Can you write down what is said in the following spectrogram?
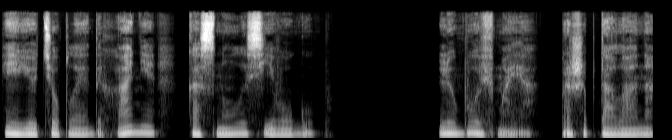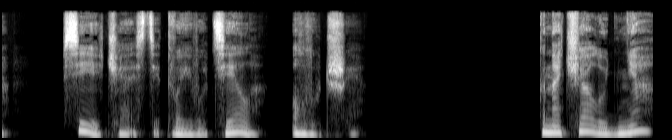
и ее теплое дыхание коснулось его губ. «Любовь моя», — прошептала она, — «все части твоего тела лучшие. К началу дня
